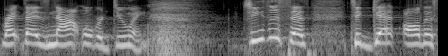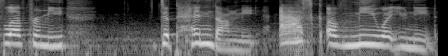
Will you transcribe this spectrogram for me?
right? That is not what we're doing. Jesus says, to get all this love from me, depend on me. Ask of me what you need.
